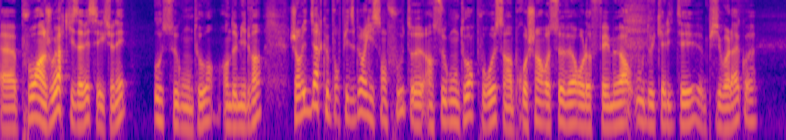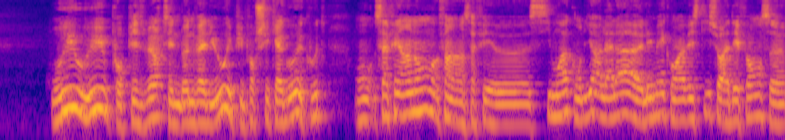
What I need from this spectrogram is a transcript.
euh, pour un joueur qu'ils avaient sélectionné au second tour en 2020. J'ai envie de dire que pour Pittsburgh, ils s'en foutent. Euh, Un second tour, pour eux, c'est un prochain receveur Hall of Famer ou de qualité. Et puis voilà, quoi. Oui, oui, pour Pittsburgh, c'est une bonne value. Et puis pour Chicago, écoute, ça fait un an, enfin, ça fait euh, six mois qu'on dit, ah là là, les mecs ont investi sur la défense euh,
